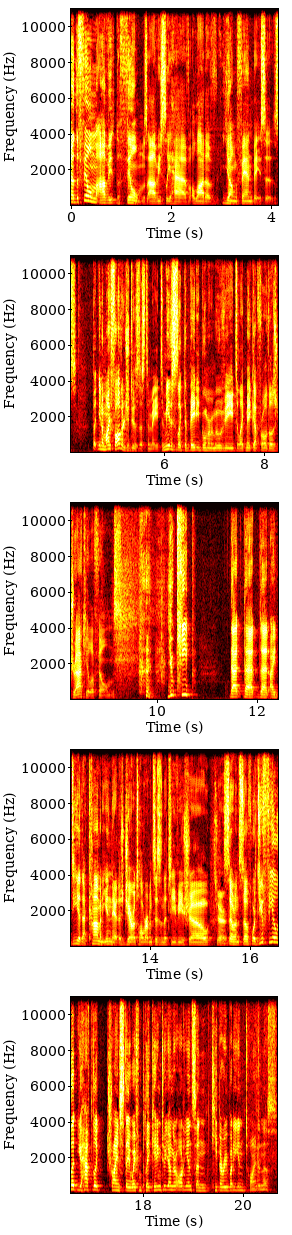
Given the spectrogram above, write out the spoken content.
Now, the film, obvi- the films obviously have a lot of young fan bases. But you know, my father introduced this to me. To me, this is like the baby boomer movie to like make up for all those Dracula films. you keep that that that idea, that comedy in there. There's Geritol references in the TV show, Sure. so on and so forth. Do you feel that you have to like try and stay away from placating to a younger audience and keep everybody entwined in this?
